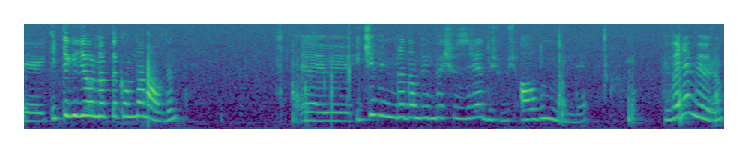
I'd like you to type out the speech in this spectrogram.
e, gittigidiyor.com'dan aldım. Ee, 2000 liradan 1500 liraya düşmüş. Aldım ben de. Güvenemiyorum.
